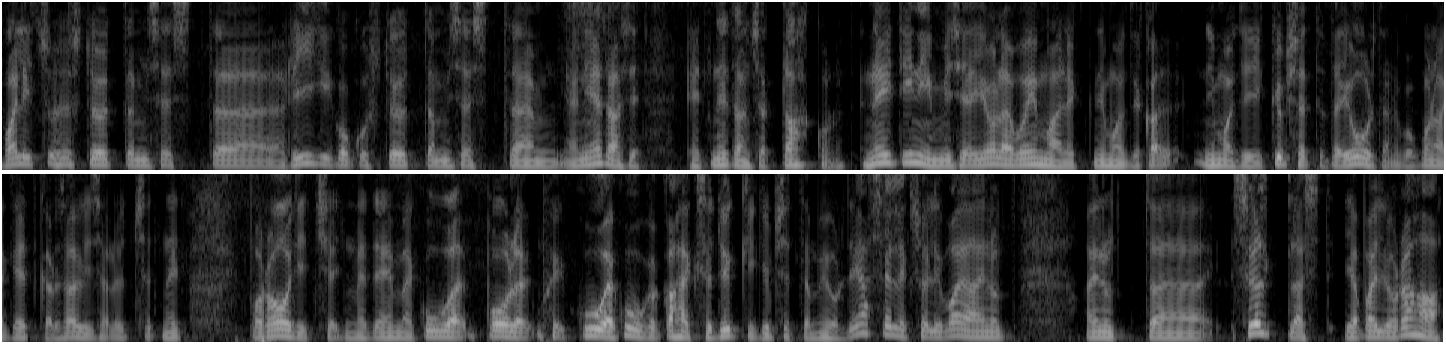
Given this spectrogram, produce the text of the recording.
valitsuses töötamisest, äh, Riigikogus töötamisest ähm, ja nii edasi, et need on sealt lahkunud. Neid inimesi ei ole võimalik niimoodi ka, niimoodi küpsetada juurde, nagu kunagi Edgar Savisaar ütles, et neid Boroditšeid me teeme kuue, poole või kuue kuuga kaheksa tükki küpsetame juurde, jah, selleks oli vaja ainult, ainult äh, sõltlast ja palju raha,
